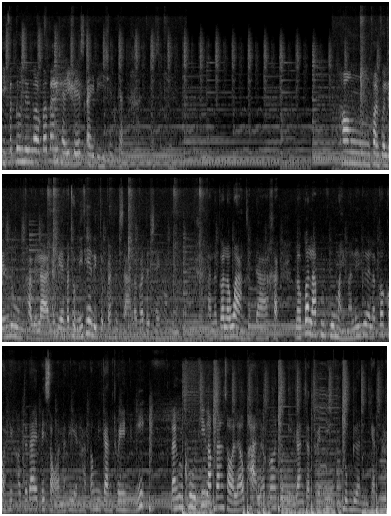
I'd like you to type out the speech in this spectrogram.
อีกประตูนึงเราก็ต้องใช้ Face ID เช่นกันค่ะ ห้อง Conference Room ค่ะเวลานักเรียนประถมนิเทศหรือจบการศึกษาเราก็จะใช้ห้องนี้ค่ะแล้วก็ระหว่างสัปดาห์ค่ะ เราก็รับคุณครูใหม่มาเรื่อยๆ แล้วก็ก่อนที่เขาจะได้ไปสอนนักเรียนนะคะต้องมีการเทรนอย่างนี้ และคุณครูที่รับการสอนแล้วผ่านแล้วก็จะมีการจัดเทรนนิ่งทุกเดือนเหมือนกันค่ะ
